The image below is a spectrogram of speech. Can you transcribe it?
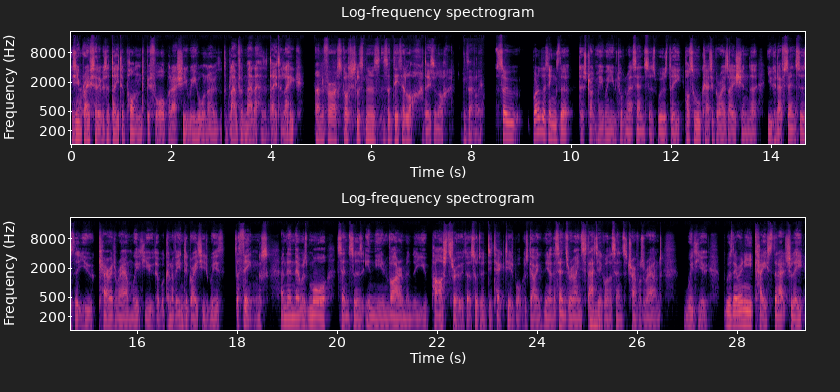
You see, Rafe said it was a data pond before, but actually, we all know that the Blandford Manor has a data lake, And for our Scottish listeners, it's a data lock. a data lock. Exactly. So one of the things that, that struck me when you were talking about sensors was the possible categorization that you could have sensors that you carried around with you that were kind of integrated with the things, and then there was more sensors in the environment that you passed through that sort of detected what was going. You know, the sensor remains static mm. or the sensor travels around with you. Was there any case that actually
